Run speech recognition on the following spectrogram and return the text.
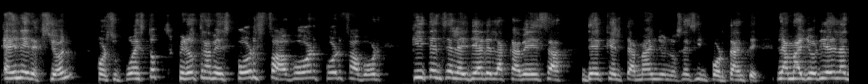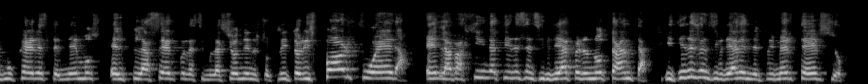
en erección, por supuesto, pero otra vez, por favor, por favor, quítense la idea de la cabeza de que el tamaño nos es importante. La mayoría de las mujeres tenemos el placer con la estimulación de nuestro clítoris por fuera. En la vagina tiene sensibilidad, pero no tanta. Y tiene sensibilidad en el primer tercio,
